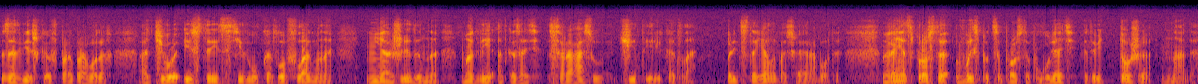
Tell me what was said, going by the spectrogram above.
задвижка в паропроводах, отчего из 32 котлов флагмана неожиданно могли отказать сразу 4 котла предстояла большая работа. Наконец, просто выспаться, просто погулять, это ведь тоже надо.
